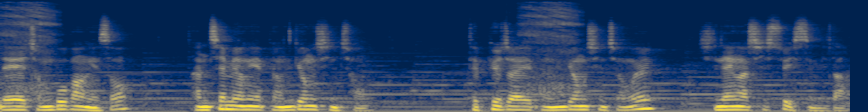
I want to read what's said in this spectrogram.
내 정보방에서 단체명의 변경 신청, 대표자의 변경 신청을 진행하실 수 있습니다.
